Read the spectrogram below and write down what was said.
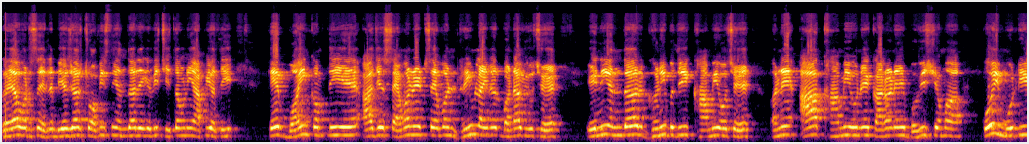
ગયા વર્ષે, એટલે બે હજાર ચોવીસની અંદર એક એવી ચેતવણી આપી હતી કે બોઈંગ કંપનીએ આ જે સેવન એટ સેવન ડ્રીમ લાઇનર બનાવ્યું છે, એની અંદર ઘણી બધી ખામીઓ છે અને આ ખામીઓને કારણે ભવિષ્યમાં કોઈ મોટી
